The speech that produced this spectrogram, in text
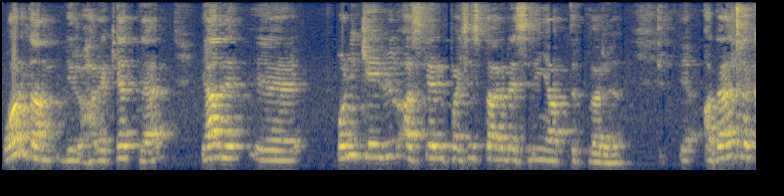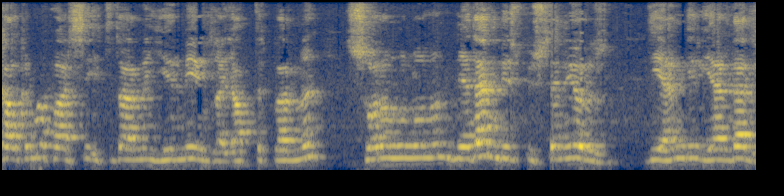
oradan bir hareketle yani 12 Eylül askeri faşist darbesinin yaptıkları, e, Adalet ve Kalkınma Partisi iktidarının 20 yılda yaptıklarının sorumluluğunu neden biz üstleniyoruz diyen bir yerden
